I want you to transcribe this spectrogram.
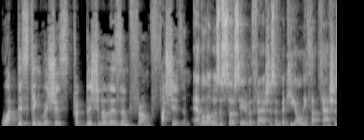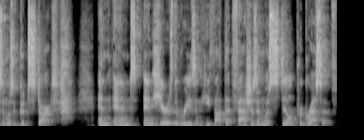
what distinguishes traditionalism from fascism? Evola was associated with fascism, but he only thought fascism was a good start. And and and here's the reason. He thought that fascism was still progressive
